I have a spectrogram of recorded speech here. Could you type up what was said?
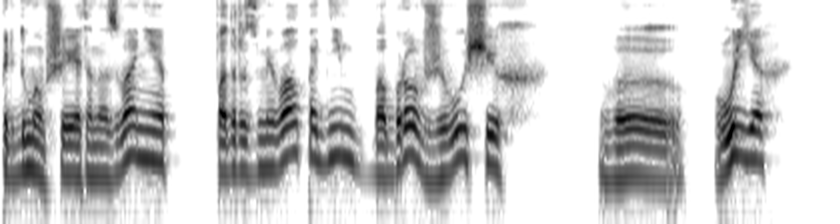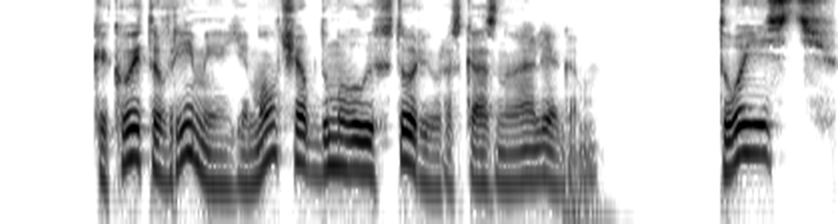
придумавший это название, подразумевал под ним бобров, живущих в ульях. Какое-то время я молча обдумывал историю, рассказанную Олегом. То есть,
